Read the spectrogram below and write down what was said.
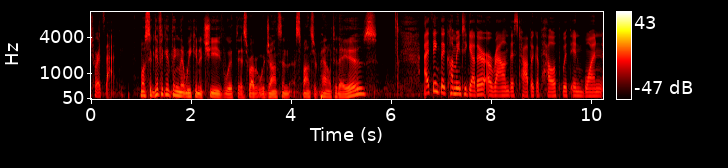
towards that. Most significant thing that we can achieve with this Robert Wood Johnson sponsored panel today is I think that coming together around this topic of health within one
